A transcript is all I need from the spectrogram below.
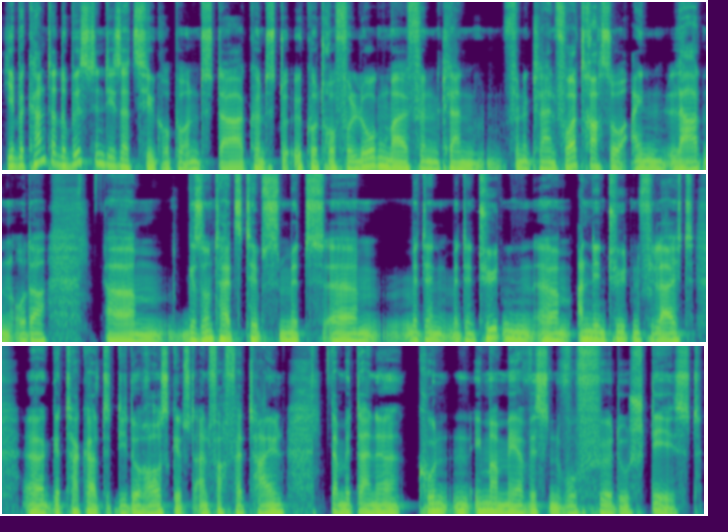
je bekannter du bist in dieser Zielgruppe und da könntest du Ökotrophologen mal für einen kleinen, für einen kleinen Vortrag so einladen oder ähm, Gesundheitstipps mit, ähm, mit, den, mit den Tüten, ähm, an den Tüten vielleicht äh, getackert, die du rausgibst, einfach verteilen, damit deine Kunden immer mehr wissen, wofür du stehst.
